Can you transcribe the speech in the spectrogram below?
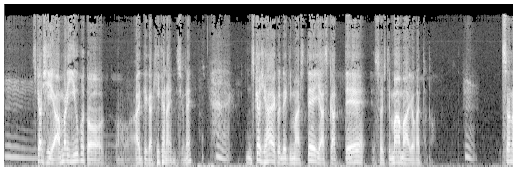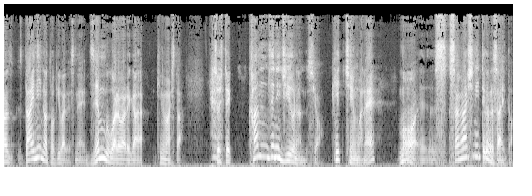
うん。しかし、あんまり言うこと、相手が聞かないんですよね。はい。しかし、早くできまして、安かって、そして、まあまあ良かったと。うん。そその、第二の時はですね、全部我々が決めました。そして、完全に自由なんですよ。キッチンはね、もう、す探しに行ってくださいと。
